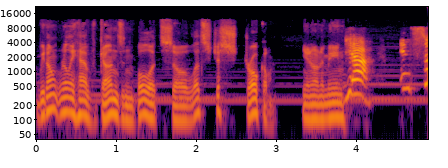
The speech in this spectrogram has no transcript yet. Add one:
we don't really have guns and bullets, so let's just stroke them. You know what I mean? yeah and so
